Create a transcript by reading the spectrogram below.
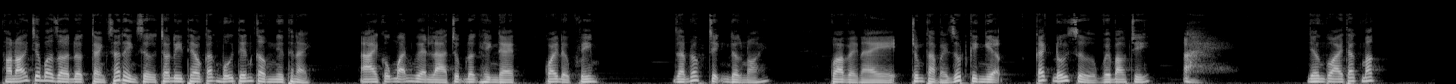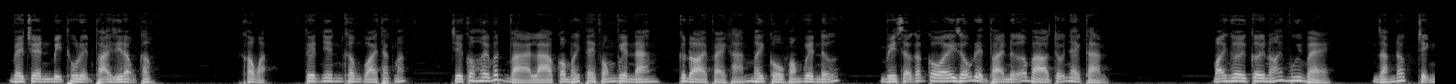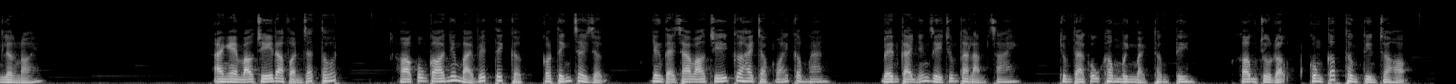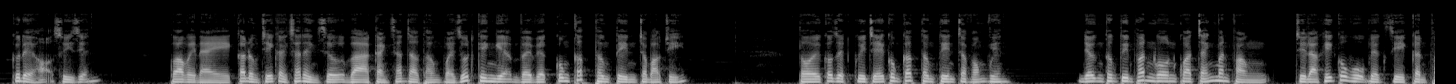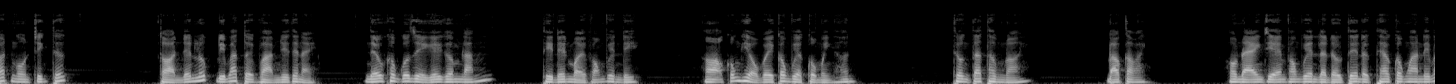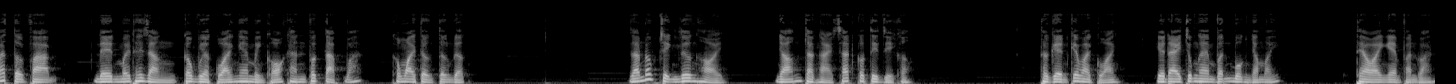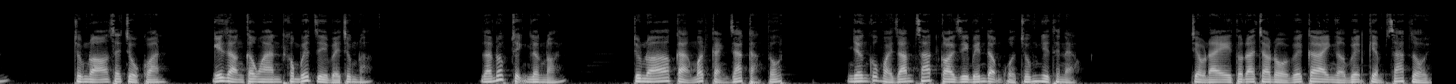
Họ nói chưa bao giờ được cảnh sát hình sự cho đi theo các mũi tiến công như thế này. Ai cũng mãn nguyện là chụp được hình đẹp, quay được phim. Giám đốc Trịnh Lương nói, qua việc này chúng ta phải rút kinh nghiệm cách đối xử với báo chí. À, nhưng có ai thắc mắc về chuyện bị thu điện thoại di động không? Không ạ, tuyệt nhiên không có ai thắc mắc. Chỉ có hơi vất vả là có mấy tay phóng viên nam cứ đòi phải khám mấy cô phóng viên nữ vì sợ các cô ấy giấu điện thoại nữa vào chỗ nhạy cảm. Mọi người cười nói vui vẻ. Giám đốc Trịnh Lương nói. Anh em báo chí đa phần rất tốt. Họ cũng có những bài viết tích cực, có tính xây dựng. Nhưng tại sao báo chí cứ hay chọc ngoái công an? Bên cạnh những gì chúng ta làm sai, chúng ta cũng không minh bạch thông tin, không chủ động cung cấp thông tin cho họ, cứ để họ suy diễn. Qua về này, các đồng chí cảnh sát hình sự và cảnh sát giao thông phải rút kinh nghiệm về việc cung cấp thông tin cho báo chí. Tôi có duyệt quy chế cung cấp thông tin cho phóng viên. Nhưng thông tin phát ngôn qua tránh văn phòng chỉ là khi có vụ việc gì cần phát ngôn chính thức. Còn đến lúc đi bắt tội phạm như thế này, nếu không có gì gây gớm lắm, thì nên mời phóng viên đi. Họ cũng hiểu về công việc của mình hơn. Thường ta thông nói, báo cáo anh, hôm nay anh chị em phóng viên lần đầu tiên được theo công an đi bắt tội phạm, nên mới thấy rằng công việc của anh em mình khó khăn phức tạp quá, không ai tưởng tượng được. Giám đốc Trịnh Lương hỏi, nhóm chàng Hải Sát có tin gì không? Thực hiện kế hoạch của anh, hiện nay chúng em vẫn buông nhóm ấy. Theo anh em phán đoán, chúng nó sẽ chủ quan, nghĩ rằng công an không biết gì về chúng nó. Giám đốc Trịnh Lương nói, chúng nó càng mất cảnh giác càng tốt, nhưng cũng phải giám sát coi di biến động của chúng như thế nào. Chiều nay tôi đã trao đổi với các anh ở viện kiểm sát rồi.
